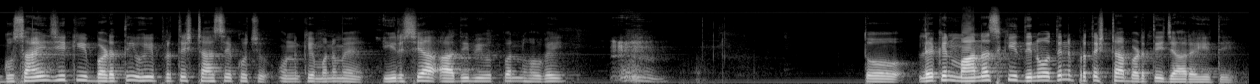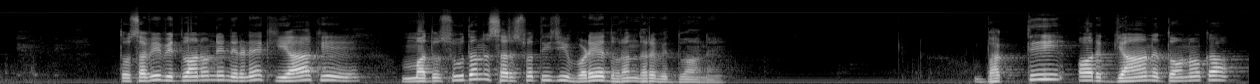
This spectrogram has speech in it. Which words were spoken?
गुसाई जी की बढ़ती हुई प्रतिष्ठा से कुछ उनके मन में ईर्ष्या आदि भी उत्पन्न हो गई। तो लेकिन मानस की दिनों दिन प्रतिष्ठा बढ़ती जा रही थी। तो सभी विद्वानों ने निर्णय किया कि मधुसूदन सरस्वती जी बड़े धुरंधर विद्वान हैं। भक्ति और ज्ञान दोनों का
